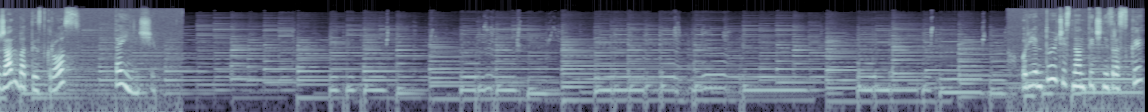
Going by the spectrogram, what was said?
Жан Батист Грос та інші. Орієнтуючись на античні зразки,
